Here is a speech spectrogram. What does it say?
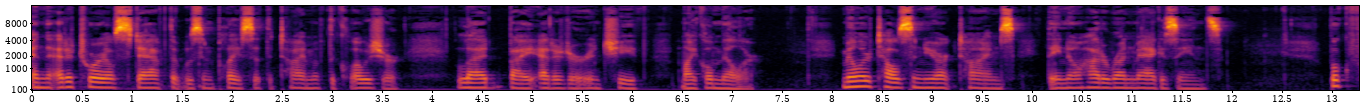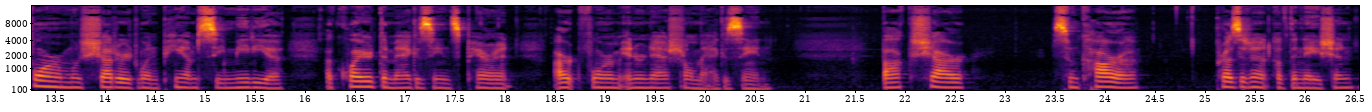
and the editorial staff that was in place at the time of the closure, led by editor in chief Michael Miller. Miller tells the New York Times they know how to run magazines. Bookforum was shuttered when PMC Media acquired the magazine's parent, Artforum International magazine. Bhaskar Sunkara president of the nation,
